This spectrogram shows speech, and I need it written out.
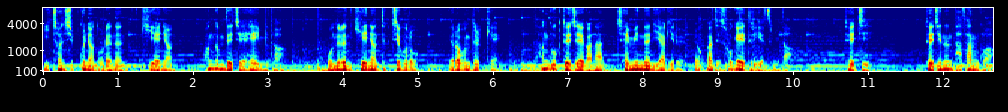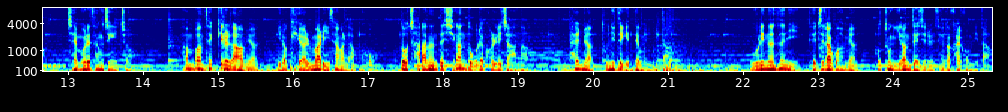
2019년 올해는 기해년 황금돼지의 해입니다. 오늘은 기해년 특집으로 여러분들께 한국 돼지에 관한 재밌는 이야기를 몇 가지 소개해 드리겠습니다. 돼지. 돼지는 다산과 재물의 상징이죠 한 번 새끼를 낳으면 이렇게 10마리 이상을 낳고 또 자라는데 시간도 오래 걸리지 않아 팔면 돈이 되기 때문입니다 우리는 흔히 돼지라고 하면 보통 이런 돼지를 생각할 겁니다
